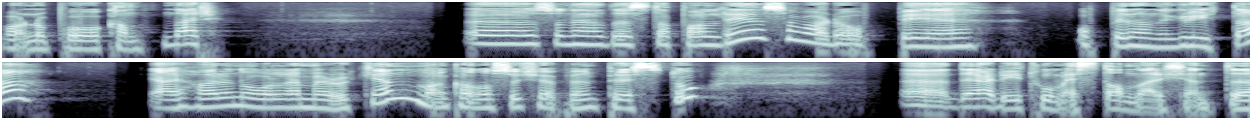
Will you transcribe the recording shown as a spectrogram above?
var noe på kanten der. Eh, Så når jeg hadde stappa alle de, så var det oppi, oppi denne gryta. Jeg har en All American, man kan også kjøpe en Presto. Eh, Det er de to mest anerkjente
